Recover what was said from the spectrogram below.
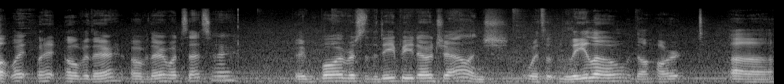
Oh wait, wait, over there, over there. What's that say? Big boy versus the DP Dough challenge with Lilo the Heart. Uh,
